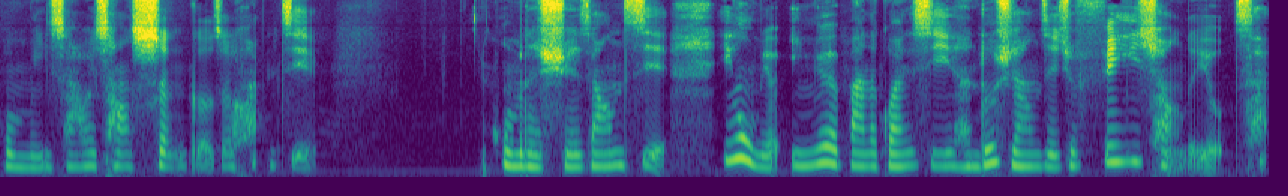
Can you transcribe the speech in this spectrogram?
我们弥撒会唱圣歌这个环节。我们的学长姐，因为我们有音乐班的关系，很多学长姐就非常的有才，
